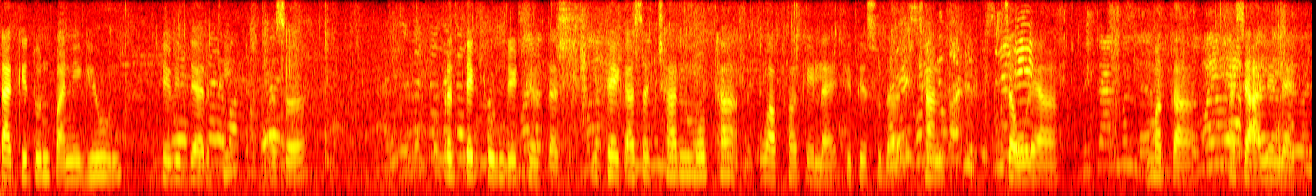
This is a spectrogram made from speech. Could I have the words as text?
टाकीतून पाणी घेऊन हे विद्यार्थी असं प्रत्येक कुंडीत ठेवतात. इथे एक असा छान मोठा वाफा केला आहे. तिथे सुद्धा छान चवळ्या मका अशा आलेल्या आहेत.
